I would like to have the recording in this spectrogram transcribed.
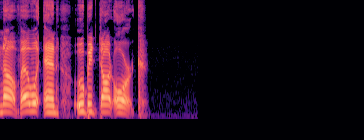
Now and Ubi.org.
